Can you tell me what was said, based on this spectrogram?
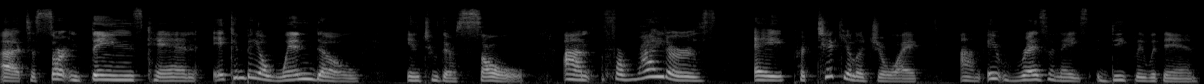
uh, to certain things can it can be a window into their soul. Um, for writers, a particular joy um, it resonates deeply within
